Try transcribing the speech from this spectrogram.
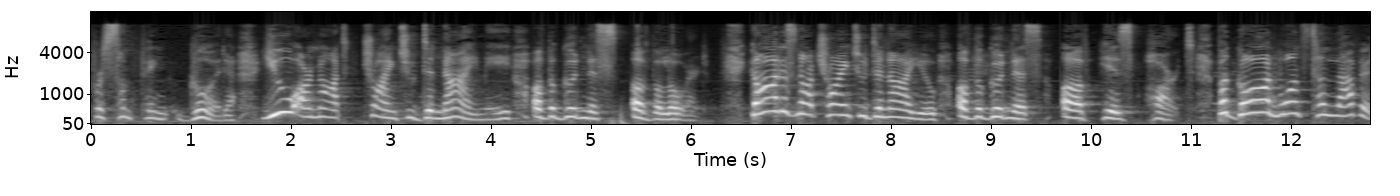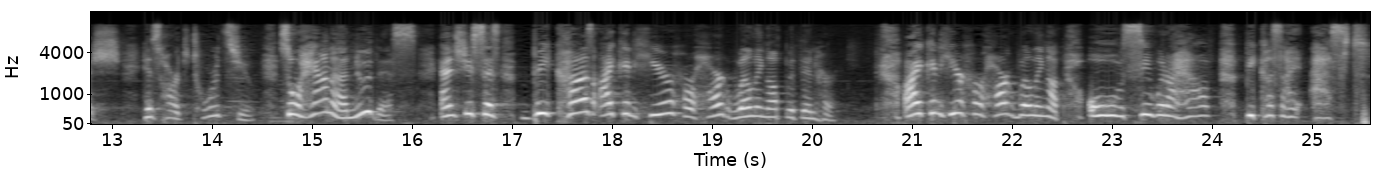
for something good, you are not trying to deny me of the goodness of the Lord. God is not trying to deny you of the goodness of his heart, but God wants to lavish his heart towards you. So Hannah knew this, and she says, Because I can hear her heart welling up within her. I can hear her heart welling up. Oh, see what I have? Because I asked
